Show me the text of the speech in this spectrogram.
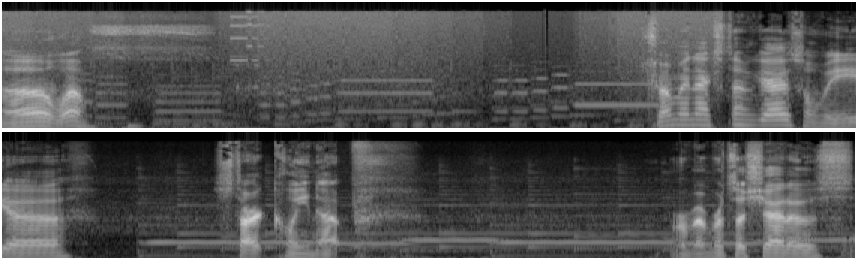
well. Join me next time, guys, when we uh, start cleanup. Remembrance of Shadows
